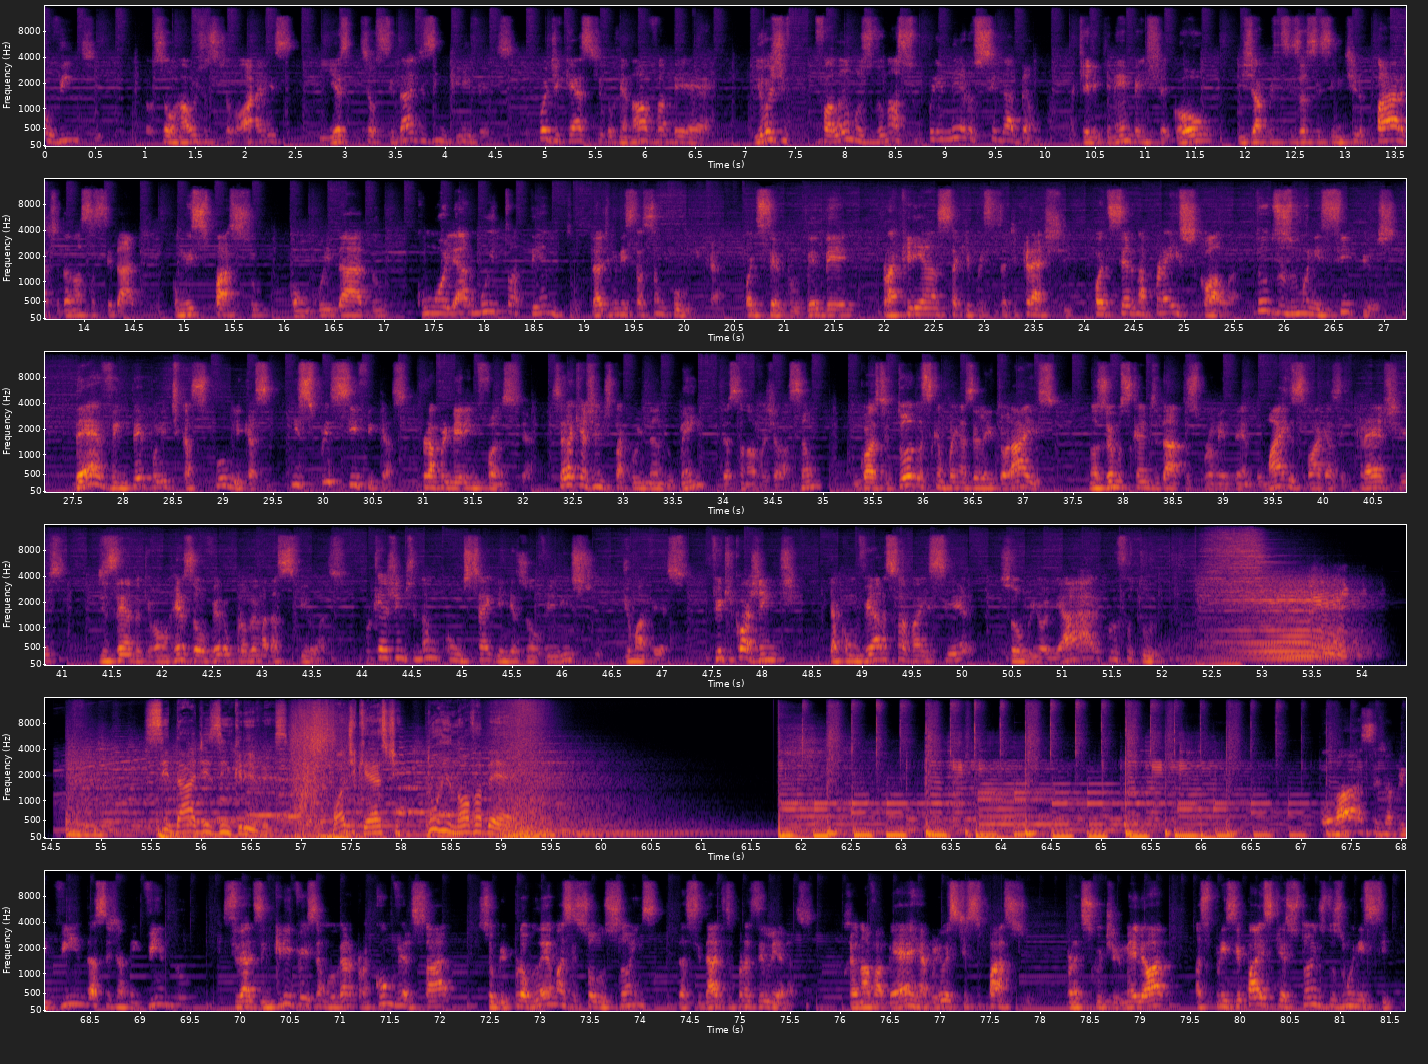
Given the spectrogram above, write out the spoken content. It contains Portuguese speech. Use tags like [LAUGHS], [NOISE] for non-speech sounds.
ouvinte. Eu sou Raul Justilores e este é o Cidades Incríveis, podcast do Renova BR. E hoje falamos do nosso primeiro cidadão, aquele que nem bem chegou e já precisa se sentir parte da nossa cidade, com espaço, com cuidado, com um olhar muito atento da administração pública. Pode ser para o bebê, para a criança que precisa de creche, pode ser na pré-escola. Todos os municípios devem ter políticas públicas específicas para a primeira infância. Será que a gente está cuidando bem dessa nova geração? Em quase todas as campanhas eleitorais, nós vemos candidatos prometendo mais vagas em creches, dizendo que vão resolver o problema das filas. Por que a gente não consegue resolver isso de uma vez? Fique com a gente, que a conversa vai ser sobre olhar para o futuro. Cidades Incríveis, podcast do Renova BR. Olá, seja bem-vinda, seja bem-vindo. Cidades Incríveis é um lugar para conversar sobre problemas e soluções das cidades brasileiras. O Renova BR abriu este espaço para discutir melhor as principais questões dos municípios.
